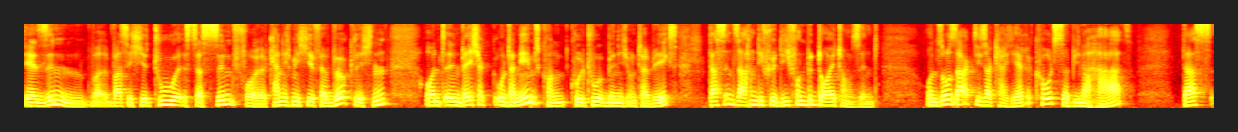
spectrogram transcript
der Sinn, was ich hier tue, ist das sinnvoll? Kann ich mich hier verwirklichen? Und in welcher Unternehmenskultur bin ich unterwegs? Das sind Sachen, die für die von Bedeutung sind. Und so sagt dieser Karrierecoach Sabina Hart, dass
